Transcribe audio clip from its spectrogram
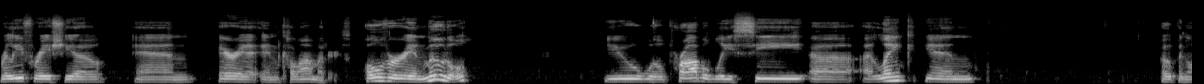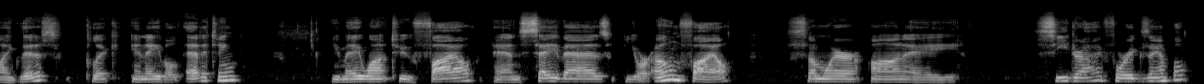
relief ratio, and area in kilometers. Over in Moodle, you will probably see uh, a link in open like this. Click Enable Editing. You may want to file and save as your own file somewhere on a C drive, for example,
